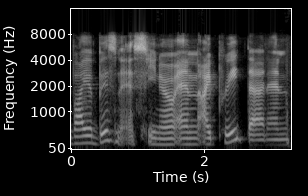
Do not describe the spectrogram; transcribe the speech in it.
via business, you know? And I prayed that. And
